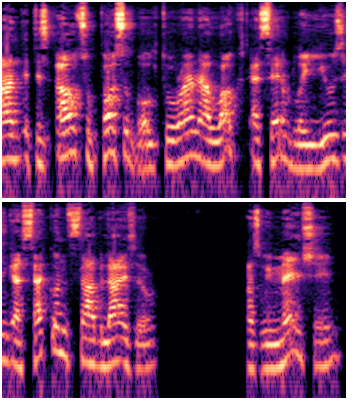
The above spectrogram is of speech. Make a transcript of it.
and it is also possible to run a locked assembly using a second stabilizer, as we mentioned,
